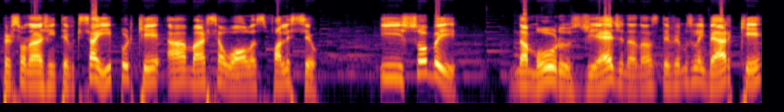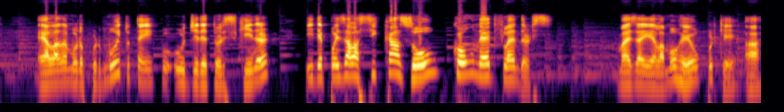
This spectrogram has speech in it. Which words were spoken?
personagem teve que sair porque a Marcia Wallace faleceu. E sobre namoros de Edna, nós devemos lembrar que ela namorou por muito tempo o diretor Skinner e depois ela se casou com Ned Flanders. Mas aí ela morreu porque a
